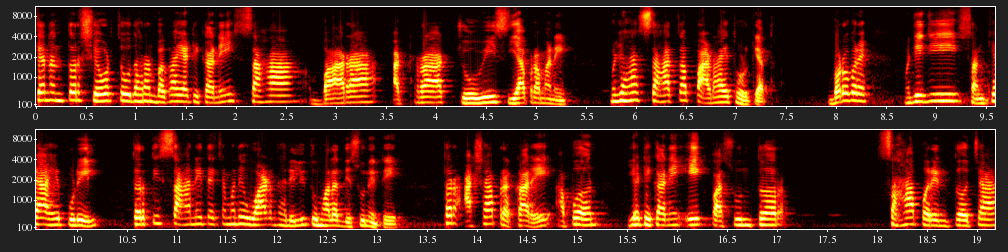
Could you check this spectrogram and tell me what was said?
त्यानंतर शेवटचं उदाहरण बघा या ठिकाणी सहा बारा अठरा चोवीस याप्रमाणे म्हणजे हा सहाचा पाढा आहे थोडक्यात. बरोबर आहे? म्हणजे जी संख्या आहे पुढील तर ती सहाने त्याच्यामध्ये वाढ झालेली तुम्हाला दिसून येते. तर अशा प्रकारे आपण या ठिकाणी एक पासून तर सहापर्यंतच्या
